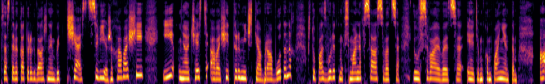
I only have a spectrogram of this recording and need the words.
в составе которых должны быть часть свежих овощей и э, часть овощей термически обработанных, что позволит максимально всасываться и усваиваться этим компонентом. А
